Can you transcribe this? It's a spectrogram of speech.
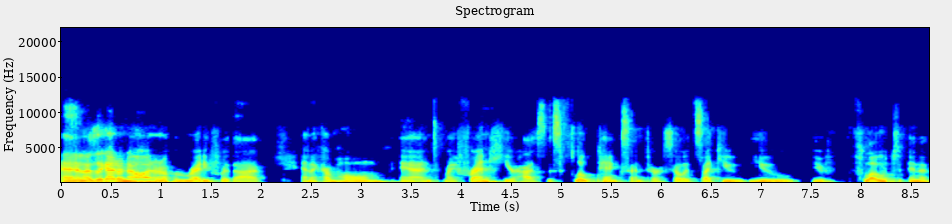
and I was like, "I don't know. I don't know if I'm ready for that." And I come home and my friend here has this float tank center. So it's like you you you float in a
